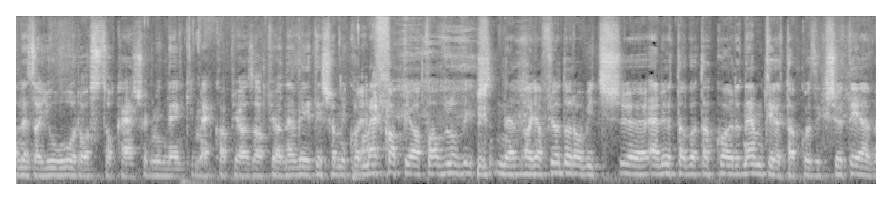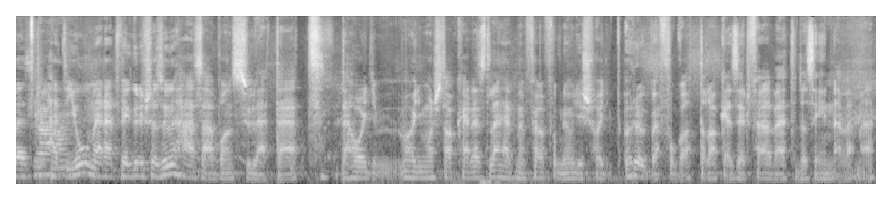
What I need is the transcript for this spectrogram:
van ez a jó rossz szokás, hogy mindenki megkapja az apja nevét, és amikor ne. megkapja a Pavlovics, nev, vagy a Fyodorovics előtagot, akkor nem tiltakozik, sőt élvezi. Hát jó, mert hát végül is az ő házában született, de hogy, hogy most akár ez lehetne felfogni úgyis, hogy örökbe fogadtalak, ezért felvetted az én nevemet.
